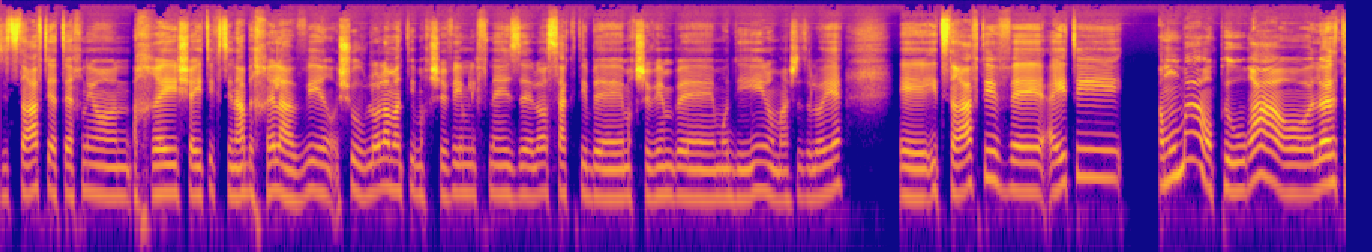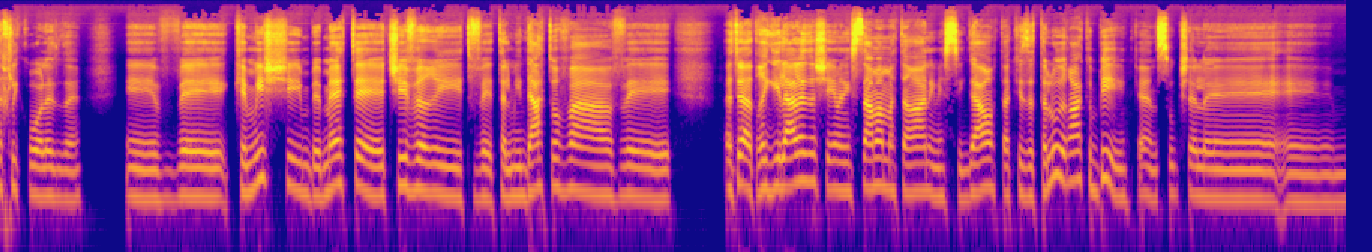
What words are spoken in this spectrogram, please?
אז הצטרפתי לטכניון אחרי שהייתי קצינה בחיל האוויר. שוב, לא למדתי מחשבים לפני זה, לא עסקתי במחשבים במודיעין או מה שזה לא יהיה. אה, הצטרפתי והייתי עמומה או פעורה, או לא יודעת איך לקרוא לזה. אה, וכמישהי באמת אה, צ'יברית ותלמידה טובה, ואת יודעת, רגילה לזה שאם אני שמה מטרה, אני משיגה אותה, כי זה תלוי רק בי, כן, סוג של אה, אה,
